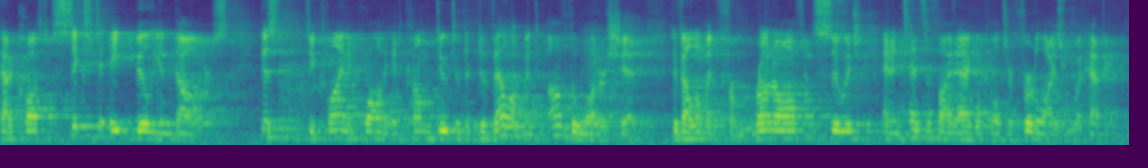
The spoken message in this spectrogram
at a cost of six to eight billion dollars. This decline in quality had come due to the development of the watershed, development from runoff and sewage and intensified agriculture, fertilizer, what have you.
